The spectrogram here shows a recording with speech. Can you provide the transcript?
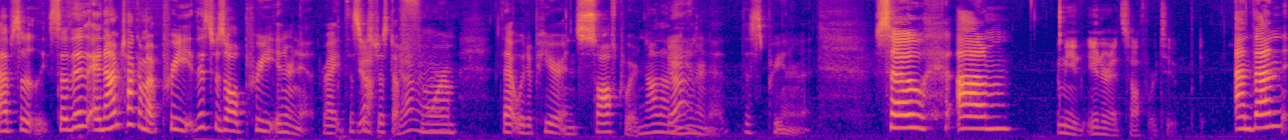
absolutely. So this, and I'm talking about pre. This was all pre-internet, right? This was just a yeah, yeah, form that would appear in software, not on Yeah. the internet. This is pre-internet. So, um, I mean, internet software too. and then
